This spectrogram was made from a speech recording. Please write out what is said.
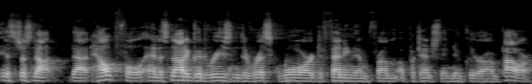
it's just not that helpful, and it's not a good reason to risk war defending them from a potentially nuclear armed power.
